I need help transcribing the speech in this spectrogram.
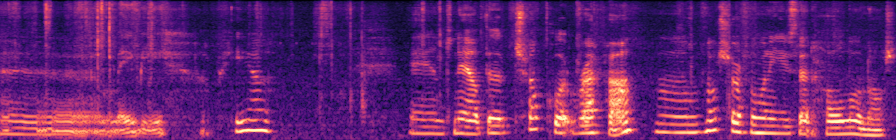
uh, maybe up here. And now the chocolate wrapper, I'm not sure if I want to use that whole or not.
